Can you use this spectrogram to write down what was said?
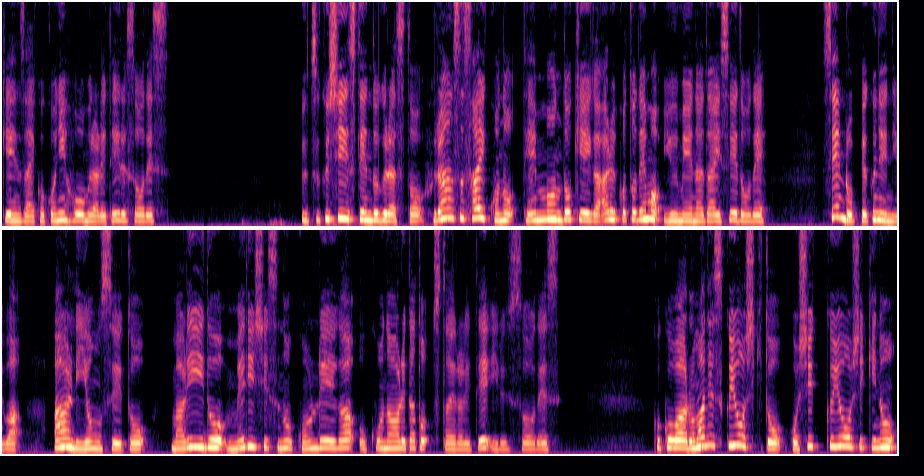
現在ここに葬られているそうです。美しいステンドグラスとフランス最古の天文時計があることでも有名な大聖堂で、1600年にはアンリ4世とマリード・メディシスの婚礼が行われたと伝えられているそうです。ここはロマネスク様式とゴシック様式の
